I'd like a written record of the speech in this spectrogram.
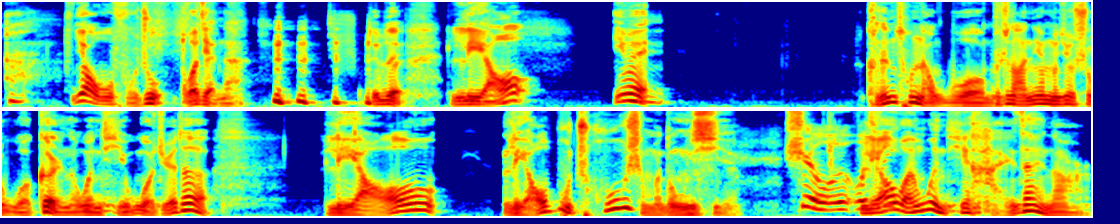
啊药物辅助多简单，对不对？聊，因为嗯。可能从哪我不知道，要么就是我个人的问题，我觉得聊聊不出什么东西，是我我聊完问题还在那儿，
